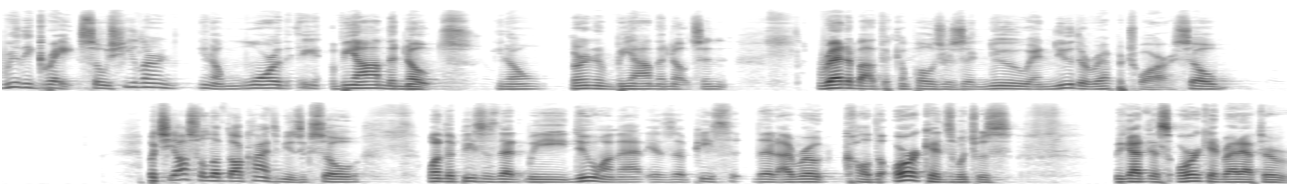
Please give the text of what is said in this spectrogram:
Really great. So she learned, you know, more th- eh, beyond the notes. You know, learning beyond the notes and read about the composers and knew and knew the repertoire. So, but she also loved all kinds of music. So, one of the pieces that we do on that is a piece that I wrote called "The Orchids," which was we got this orchid right after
